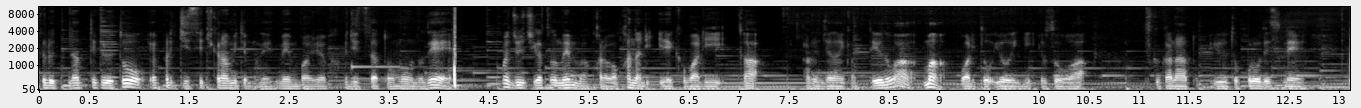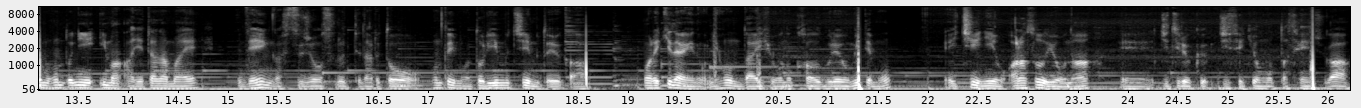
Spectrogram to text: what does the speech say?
するってなってくるとやっぱり実績から見てもねメンバー入りは確実だと思うので、まあ、11月のメンバーからはかなり入れ替わりがあるんじゃないかっていうのはまあ割と容易に予想はつくかなというところですね。でも本当に今挙げた名前全員が出場するってなると本当に今ドリームチームというか、まあ、歴代の日本代表の顔ぶれを見ても1位2位を争うような、えー、実力実績を持った選手が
